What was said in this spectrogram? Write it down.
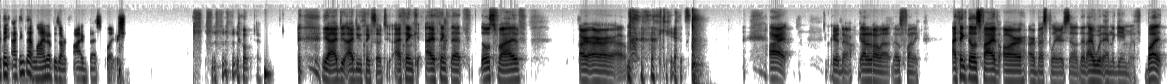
I think I think that lineup is our five best players. yeah, I do. I do think so too. I think. I think that those five are are. Um, I can't. All right, good now. Got it all out. That was funny. I think those five are our best players, though, that I would end the game with. But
